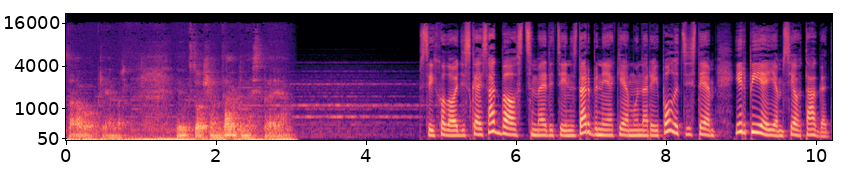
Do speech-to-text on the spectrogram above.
stāvokļiem, ar ilgstošām darba nespējām. Psiholoģiskais atbalsts medicīnas darbiniekiem un arī policistiem ir pieejams jau tagad.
